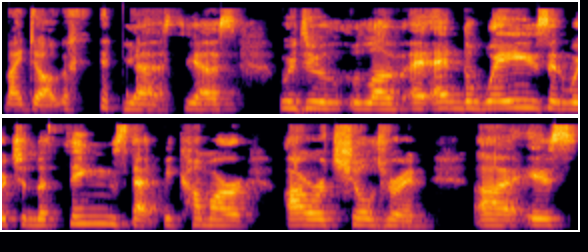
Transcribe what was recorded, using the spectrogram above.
my dog. yes, yes, we do love and the ways in which and the things that become our our children uh, is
